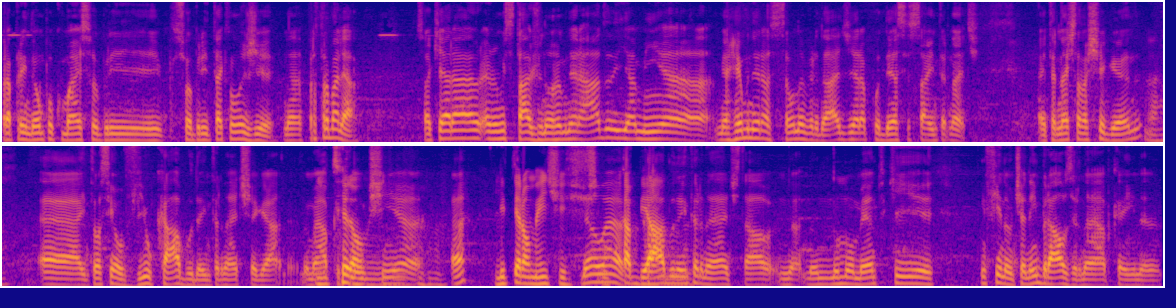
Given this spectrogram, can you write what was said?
para aprender um pouco mais sobre sobre tecnologia, né, para trabalhar. Só que era, era um estágio não remunerado e a minha, minha remuneração, na verdade, era poder acessar a internet. A internet estava chegando, uhum. é, então assim, eu vi o cabo da internet chegar. Né? Numa época que não tinha... Uhum. Literalmente não, é, cabeado, cabo né? da internet e tal. No, no, momento que, enfim, não tinha nem browser na época ainda.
